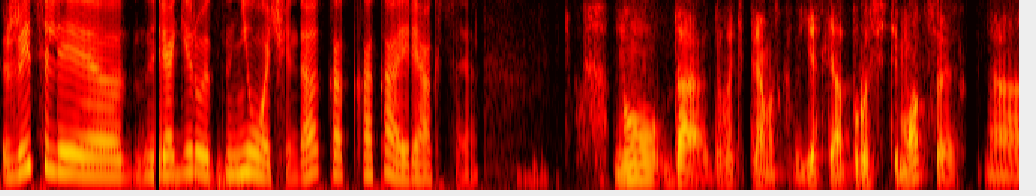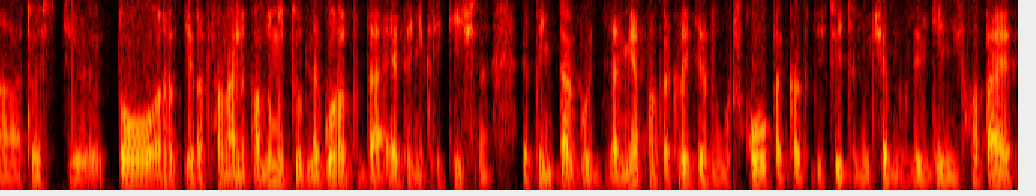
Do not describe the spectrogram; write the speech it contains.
жители э, реагируют не очень, да? Как, какая реакция? Ну да, давайте прямо скажем, если отбросить эмоции, а, то есть э, то иррационально подумать, то для города, да, это не критично. Это не так будет заметно, закрытие двух школ, так как действительно учебных заведений хватает,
